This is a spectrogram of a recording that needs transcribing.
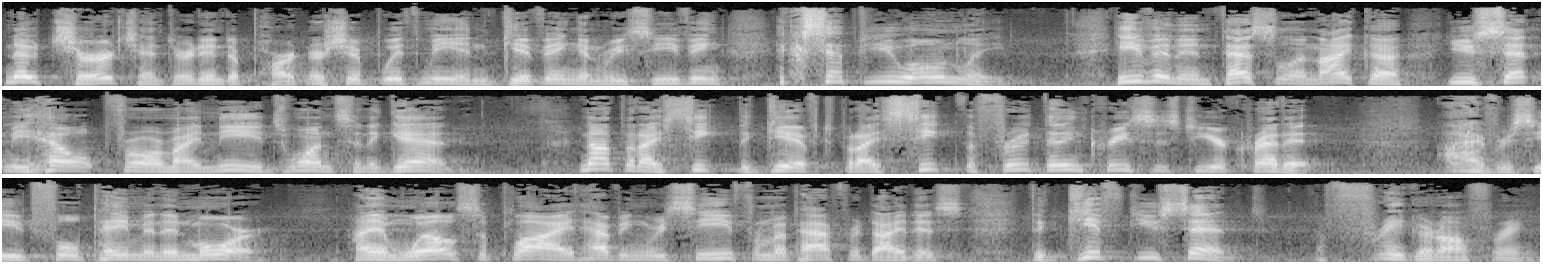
no church entered into partnership with me in giving and receiving, except you only. Even in Thessalonica, you sent me help for my needs once and again. Not that I seek the gift, but I seek the fruit that increases to your credit. I've received full payment and more. I am well supplied, having received from Epaphroditus the gift you sent, a fragrant offering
